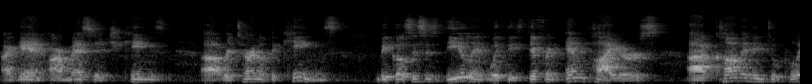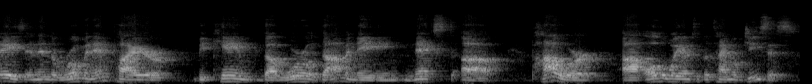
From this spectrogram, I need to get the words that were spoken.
again our message "Kings, uh, Return of the Kings," because this is dealing with these different empires uh, coming into place, and then the Roman Empire became the world dominating next uh, power uh, all the way until the time of Jesus.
